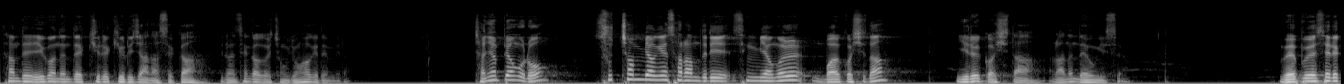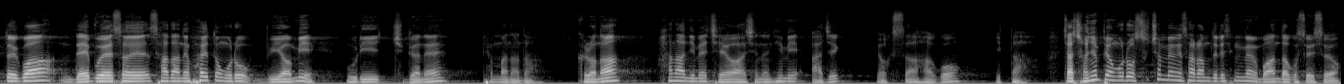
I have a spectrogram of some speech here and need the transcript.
사람들이 읽었는데 귀를 기울이지 않았을까 이런 생각을 종종 하게 됩니다. 전염병으로 수천 명의 사람들이 생명을 뭐할 것이다? 잃을 것이다 라는 내용이 있어요. 외부의 세력들과 내부에서의 사단의 활동으로 위험이 우리 주변에 편만하다. 그러나 하나님의 제어하시는 힘이 아직 역사하고 있다. 자, 전염병으로 수천 명의 사람들이 생명을 뭐 한다고 써 있어요?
